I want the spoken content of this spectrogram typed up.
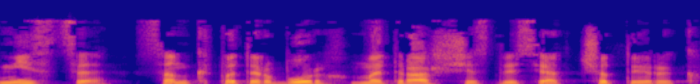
Місце Санкт-Петербург, метраж 64 к.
